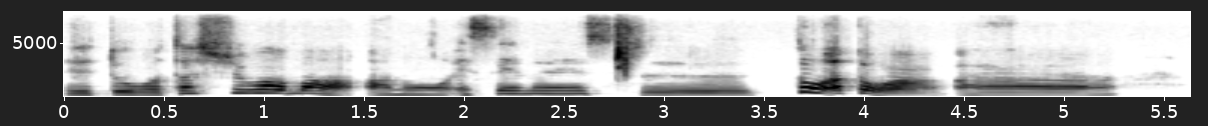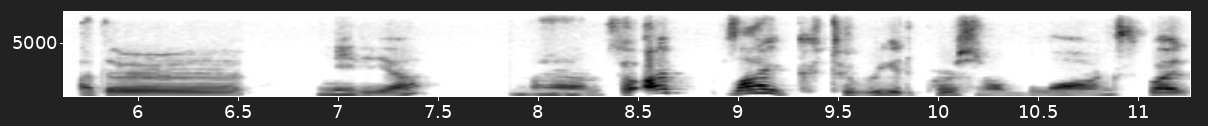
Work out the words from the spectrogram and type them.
えっと、私は、まあ、あの、SNS と、あとは、あー other media. Um, so I like to read personal blogs, but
